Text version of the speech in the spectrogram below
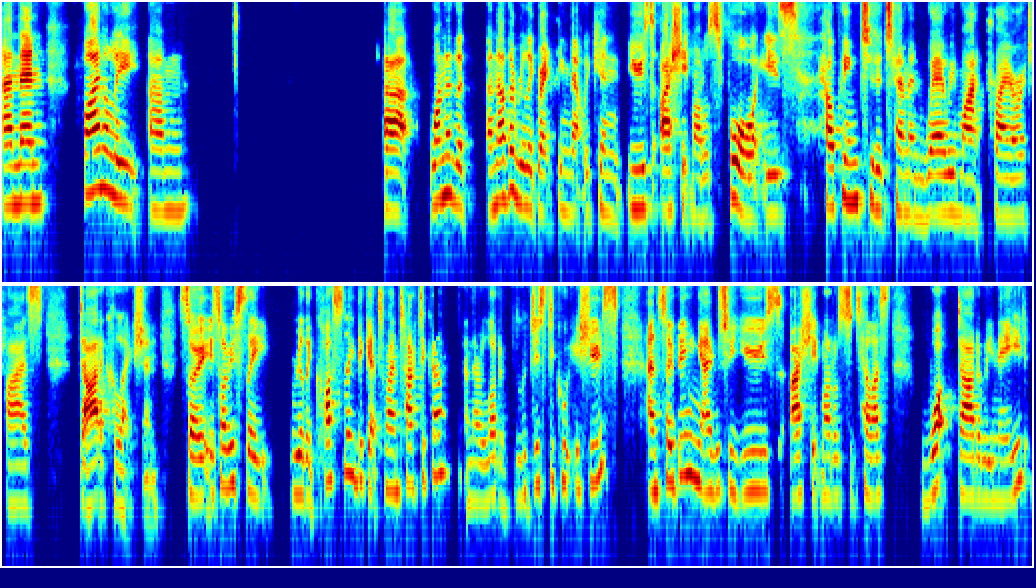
And then finally, um, uh, one of the another really great thing that we can use ice sheet models for is helping to determine where we might prioritize data collection. So it's obviously really costly to get to Antarctica and there are a lot of logistical issues. And so being able to use ice sheet models to tell us what data we need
